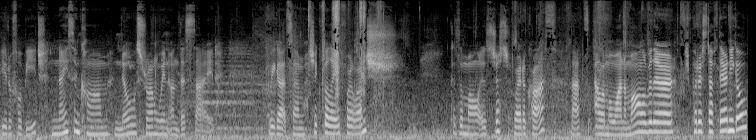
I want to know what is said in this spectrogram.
Beautiful beach, nice and calm, no strong wind on this side. We got some Chick-fil-A for lunch because the mall is just right across. That's Ala Moana Mall over there. She put her stuff there, Nico.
